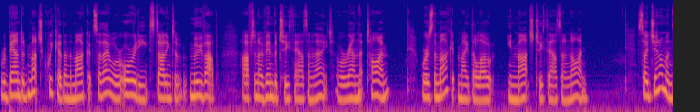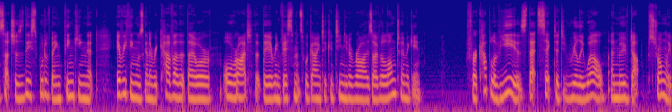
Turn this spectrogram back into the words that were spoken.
rebounded much quicker than the market, so they were already starting to move up after November 2008 or around that time, whereas the market made the low in March 2009. So, gentlemen such as this would have been thinking that everything was going to recover, that they were all right, that their investments were going to continue to rise over the long term again. For a couple of years, that sector did really well and moved up strongly.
